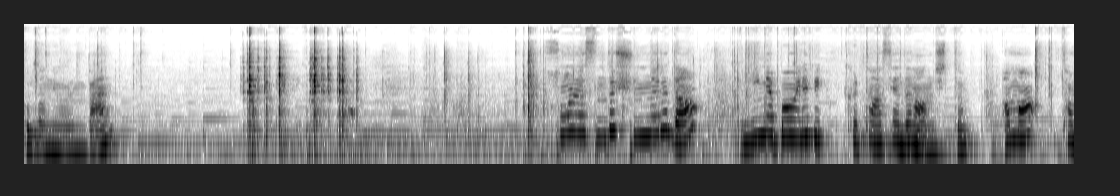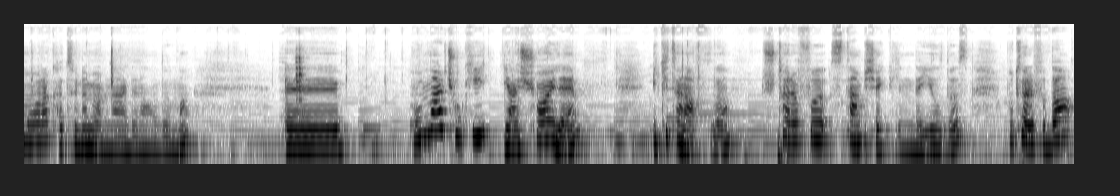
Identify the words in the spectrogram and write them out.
kullanıyorum ben. Sonrasında şunları da yine böyle bir kırtasiyeden almıştım. Ama tam olarak hatırlamıyorum nereden aldığımı. Ee, bunlar çok iyi. Yani şöyle iki taraflı. Şu tarafı stamp şeklinde yıldız. Bu tarafı da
